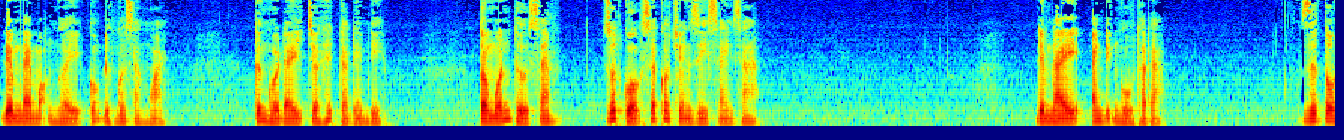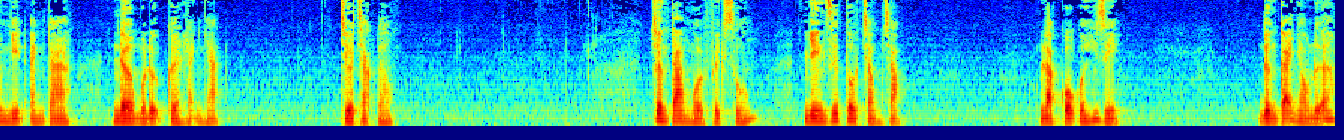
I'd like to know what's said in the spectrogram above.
Đêm nay mọi người cũng đừng có ra ngoài. Cứ ngồi đây chờ hết cả đêm đi. Tôi muốn thử xem, rốt cuộc sẽ có chuyện gì xảy ra. Đêm nay anh định ngủ thật à? Dư tô nhìn anh ta, nở một nụ cười lạnh nhạt. Chưa chắc đâu. Trương Tam ngồi phịch xuống, nhìn Dư tô trọng trọng. Là cô có ý gì? Đừng cãi nhau nữa.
